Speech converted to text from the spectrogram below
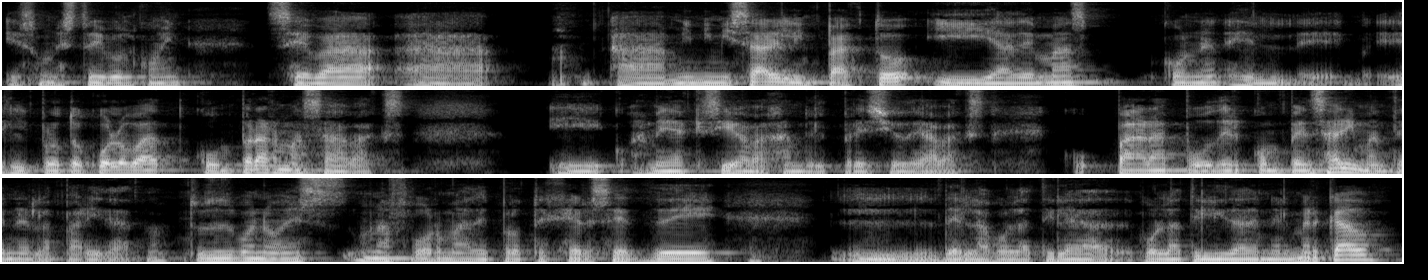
es un stablecoin, se va a, a, minimizar el impacto y además con el, el protocolo va a comprar más AVAX. Eh, a medida que siga bajando el precio de AVAX para poder compensar y mantener la paridad. ¿no? Entonces, bueno, es una forma de protegerse de, de la volatilidad, volatilidad en el mercado.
